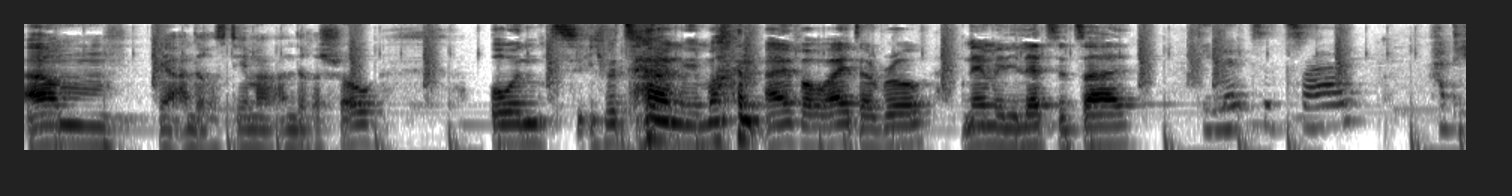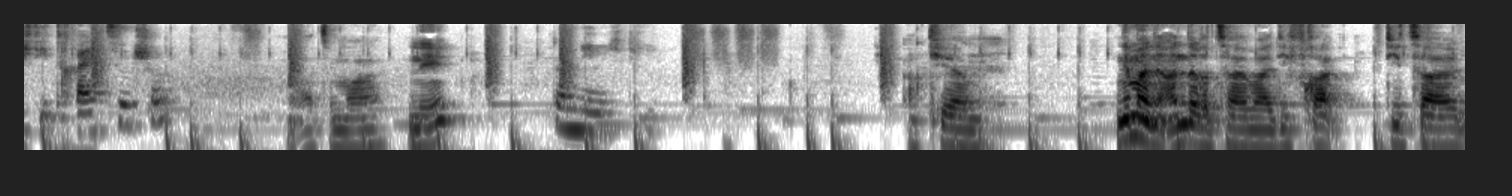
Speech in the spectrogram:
Ähm, ja, anderes Thema, andere Show. Und ich würde sagen, wir machen einfach weiter, Bro. Nennen wir die letzte Zahl. Die letzte Zahl, hatte ich die 13 schon? Warte mal. Nee. Dann nehme ich die. Okay. Nimm mal eine andere Zahl, weil die, Fra die Zahl,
